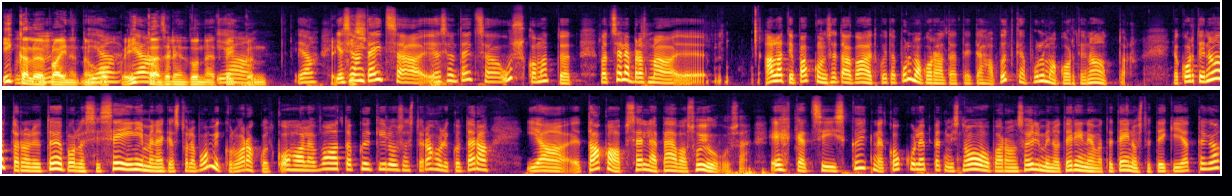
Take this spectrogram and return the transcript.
ikka lööb mm -hmm. lained nagu ja, kokku, ikka ja, on selline tunne, et ja, kõik on jah, ja see on täitsa ja see on täitsa uskumatu, et vot sellepärast ma alati pakun seda ka, et kui te pulmakorraldajat ei taha, võtke pulmakoordinaator. ja koordinaator on ju tõepoolest siis see inimene, kes tuleb hommikul varakult kohale, vaatab kõik ilusasti rahulikult ära ja tagab selle päeva sujuvuse. ehk et siis kõik need kokkulepped, mis Noobar on sõlminud erinevate teenuste tegijatega,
